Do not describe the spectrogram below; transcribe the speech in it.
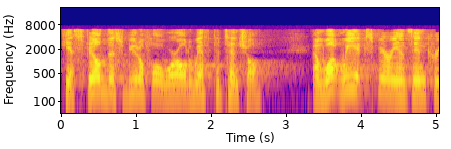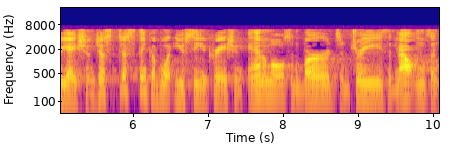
He has filled this beautiful world with potential. And what we experience in creation, just, just think of what you see in creation animals and birds and trees and mountains and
